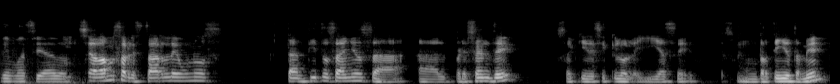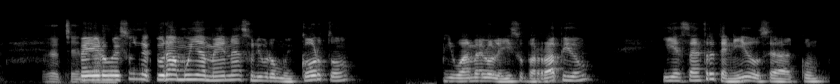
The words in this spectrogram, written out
Demasiado. O sea, vamos a restarle unos tantitos años al presente. O sea, quiere decir que lo leí hace pues, un ratillo también. Pero es una lectura muy amena, es un libro muy corto. Igual me lo leí súper rápido. Y está entretenido, o sea, con,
